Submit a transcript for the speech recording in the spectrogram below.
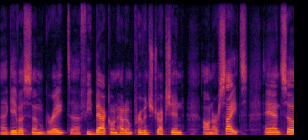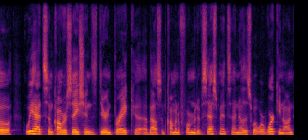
uh, gave us some great uh, feedback on how to improve instruction on our sites. And so we had some conversations during break uh, about some common formative assessments. I know that's what we're working on.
